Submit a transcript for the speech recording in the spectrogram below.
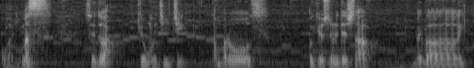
終わります。それでは今日も一日頑張ろうおきよしのりでした。バイバーイ。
